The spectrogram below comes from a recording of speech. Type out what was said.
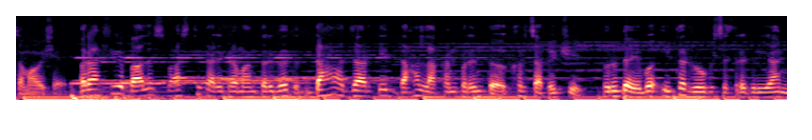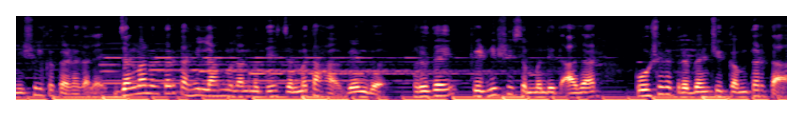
समावेश आहे राष्ट्रीय बाल स्वास्थ्य कार्यक्रमांतर्गत दहा हजार ते दहा लाखांपर्यंत खर्च अपेक्षित हृदय व इतर रोग शस्त्रक्रिया निशुल्क करण्यात आल्या आहेत. जन्मानंतर काही लहान मुलांमध्ये जन्मतः व्यंग हृदय किडनीशी संबंधित आजार पोषण द्रव्यांची कमतरता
